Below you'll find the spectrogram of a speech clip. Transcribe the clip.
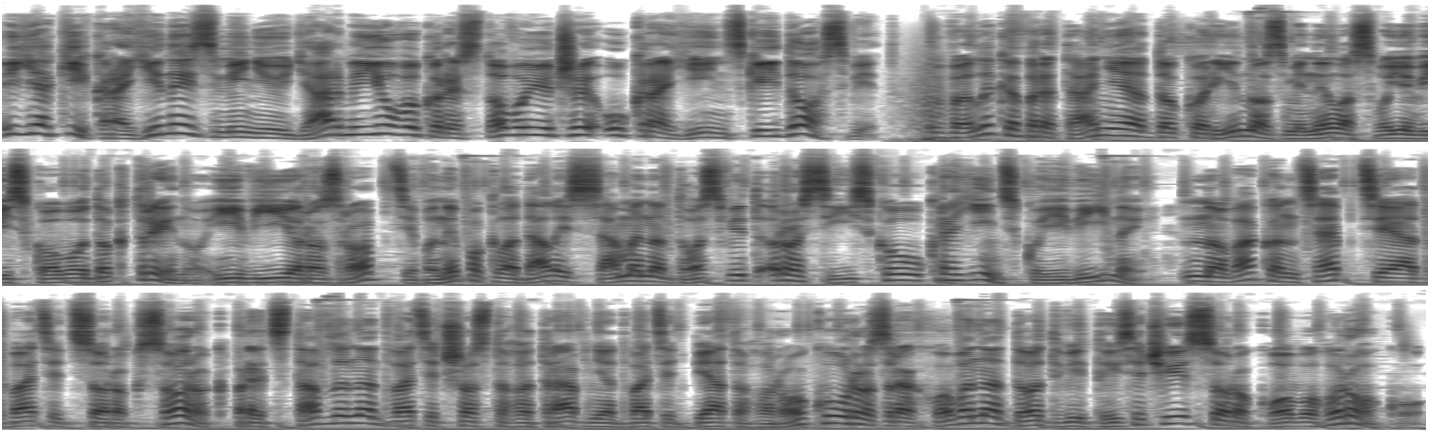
Які країни змінюють армію, використовуючи український досвід? Велика Британія докорінно змінила свою військову доктрину, і в її розробці вони покладались саме на досвід російсько-української війни. Нова концепція 2040-40, представлена 26 травня 25 року, розрахована до 2040 року.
